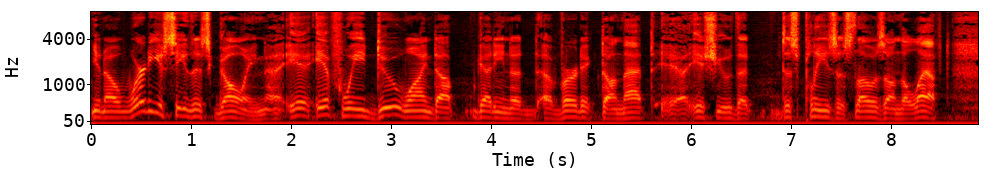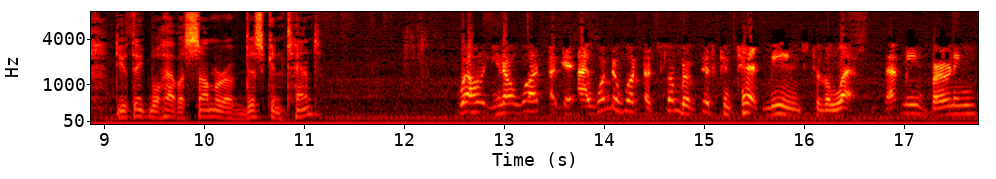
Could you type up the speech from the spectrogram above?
You know, where do you see this going? Uh, if we do wind up getting a, a verdict on that uh, issue that displeases those on the left, do you think we'll have a summer of discontent? Well, you know what? I wonder what a summer of discontent means to the left. That means burning,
